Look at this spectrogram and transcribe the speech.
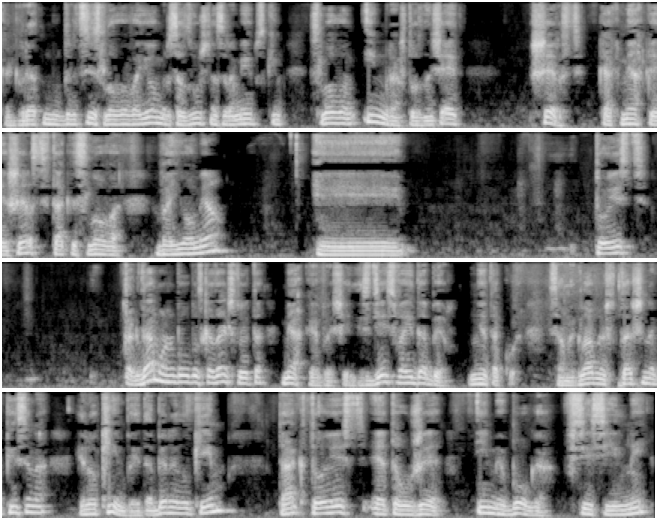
Как говорят мудрецы, слово «Вайомер» созвучно с рамейским словом «Имра», что означает шерсть. Как мягкая шерсть, так и слово «Вайомер». И, то есть Тогда можно было бы сказать, что это мягкое обращение. Здесь Вайдабер, не такое. Самое главное, что дальше написано Элоким, Вайдабер Элоким, так, то есть это уже имя Бога всесильный,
